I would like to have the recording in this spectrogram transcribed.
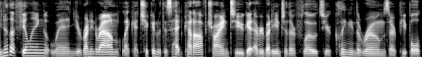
You know that feeling when you're running around like a chicken with his head cut off, trying to get everybody into their floats? You're cleaning the rooms. There are people,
